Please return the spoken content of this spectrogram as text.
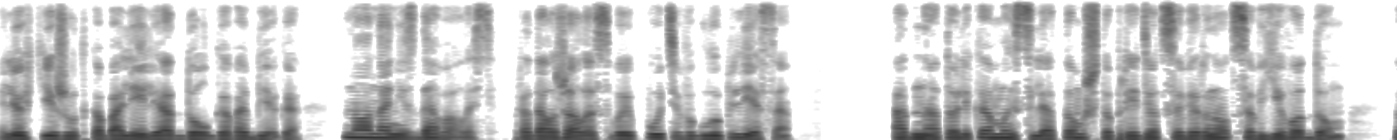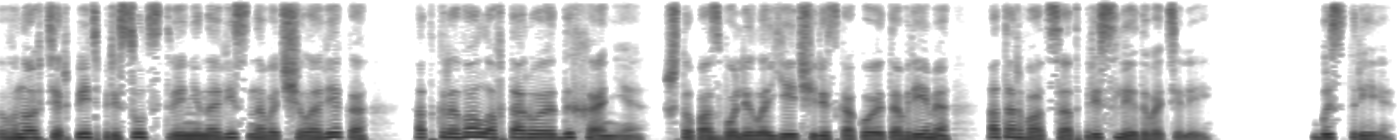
Легкие жутко болели от долгого бега. Но она не сдавалась, продолжала свой путь вглубь леса. Одна только мысль о том, что придется вернуться в его дом, вновь терпеть присутствие ненавистного человека — открывала второе дыхание, что позволило ей через какое-то время оторваться от преследователей. Быстрее,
